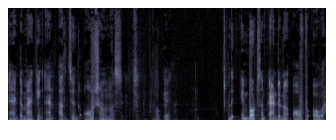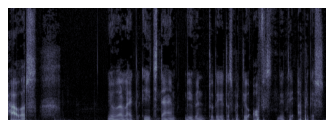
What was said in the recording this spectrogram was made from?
and making an urgent optional message. Okay. The important continue after over hours. You are like each time we went to the respective office with the application.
